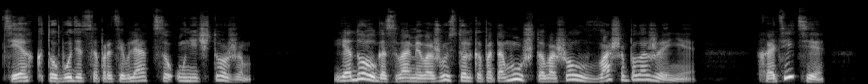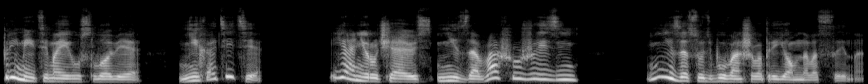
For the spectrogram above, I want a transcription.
Тех, кто будет сопротивляться, уничтожим. Я долго с вами вожусь только потому, что вошел в ваше положение. Хотите, Примите мои условия. Не хотите? Я не ручаюсь ни за вашу жизнь, ни за судьбу вашего приемного сына.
